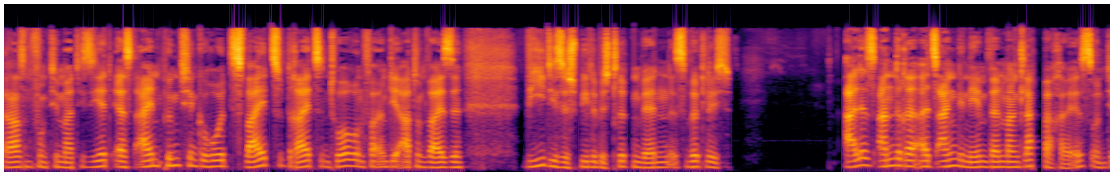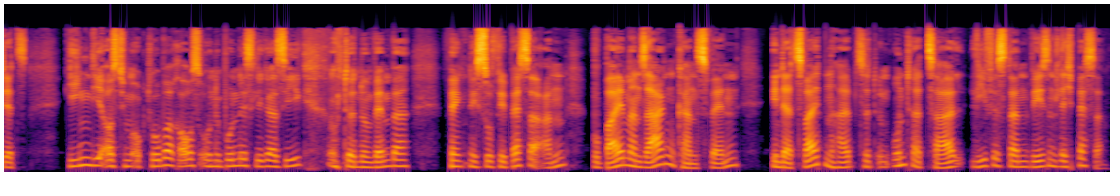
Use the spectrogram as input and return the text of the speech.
Rasenfunk thematisiert. Erst ein Pünktchen geholt, zwei zu 13 Tore und vor allem die Art und Weise, wie diese Spiele bestritten werden, ist wirklich alles andere als angenehm, wenn man Gladbacher ist. Und jetzt gingen die aus dem Oktober raus ohne Bundesligasieg und der November fängt nicht so viel besser an. Wobei man sagen kann, Sven, in der zweiten Halbzeit in Unterzahl lief es dann wesentlich besser.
